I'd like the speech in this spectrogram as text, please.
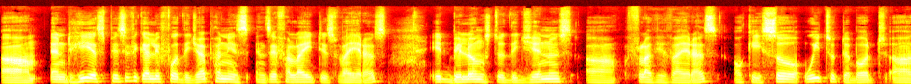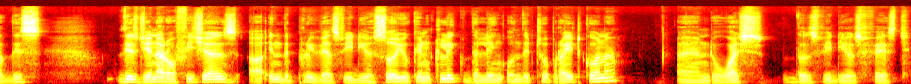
Um, and here specifically for the Japanese encephalitis virus, it belongs to the genus uh, Flavivirus. Okay, so we talked about uh, this these general features uh, in the previous video. So you can click the link on the top right corner and watch those videos first.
